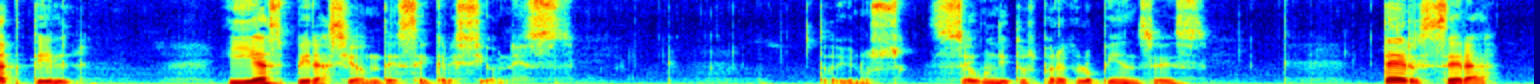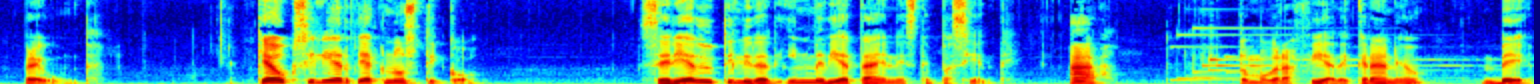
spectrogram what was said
táctil y aspiración de secreciones. Te doy unos segunditos para que lo pienses. Tercera pregunta. ¿Qué auxiliar diagnóstico sería de utilidad inmediata en este paciente? A. Tomografía de cráneo. B.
